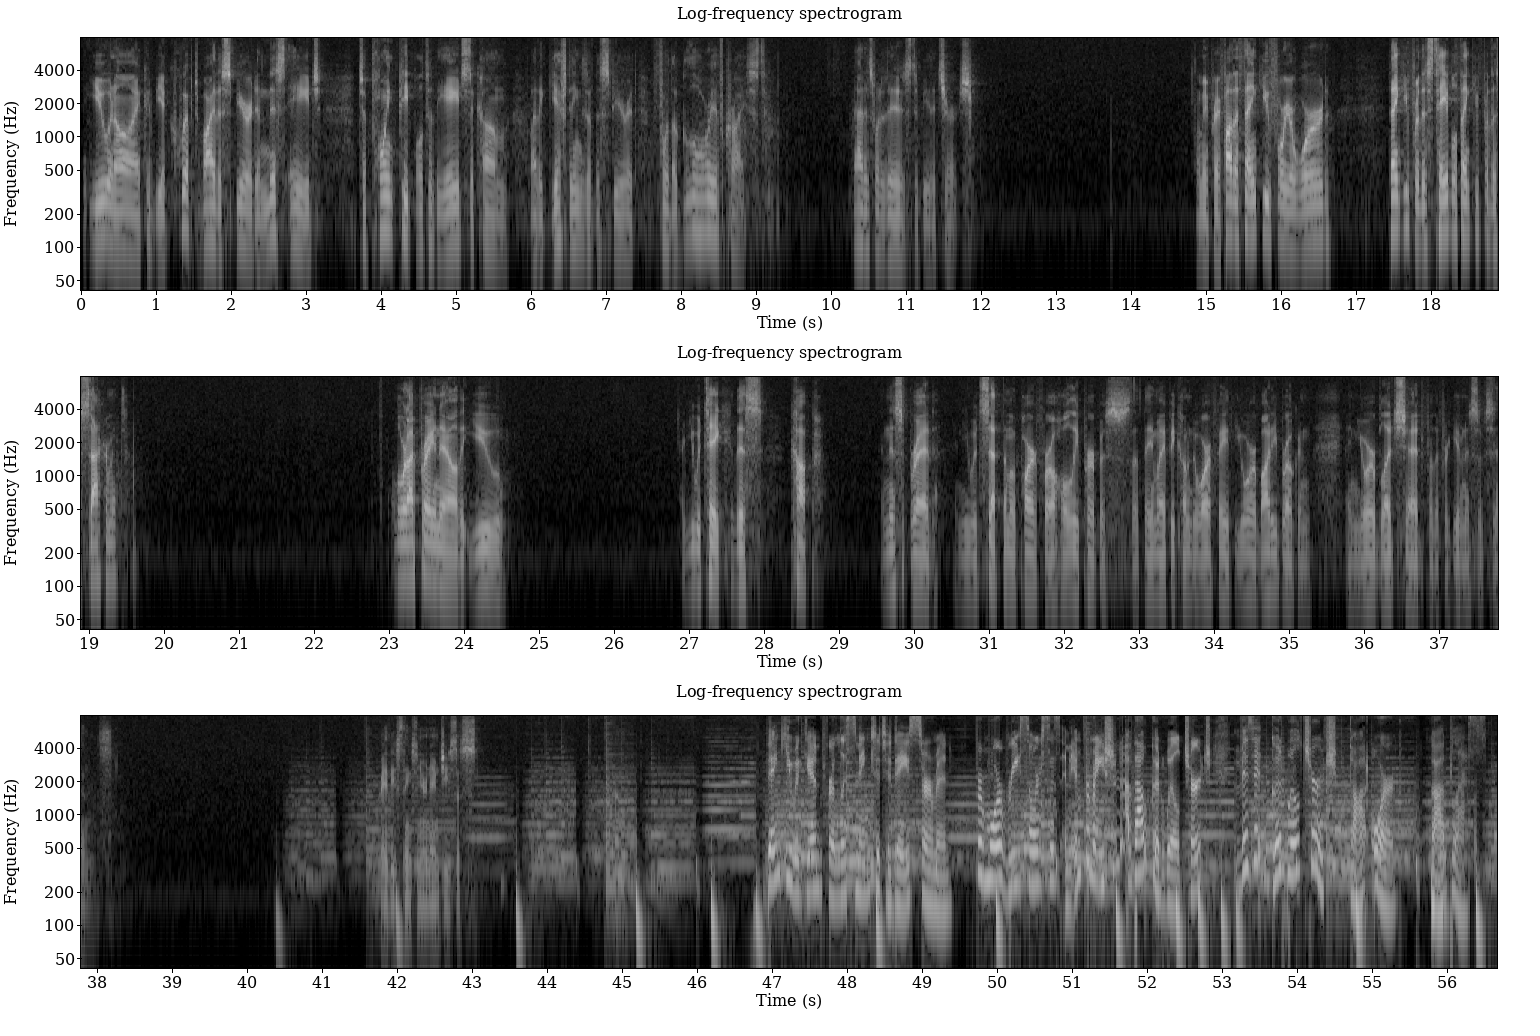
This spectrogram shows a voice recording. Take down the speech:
That you and I could be equipped by the Spirit in this age to point people to the age to come by the giftings of the Spirit for the glory of Christ. That is what it is to be the church. Let me pray. Father, thank you for your word. Thank you for this table. Thank you for the sacrament. Lord, I pray now that you, that you would take this cup and this bread and you would set them apart for a holy purpose, that they might become to our faith your body broken and your blood shed for the forgiveness of sins. I pray these things in your name, Jesus. Amen. Thank you again for listening to today's sermon. For more resources and information about Goodwill Church, visit goodwillchurch.org. God bless.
